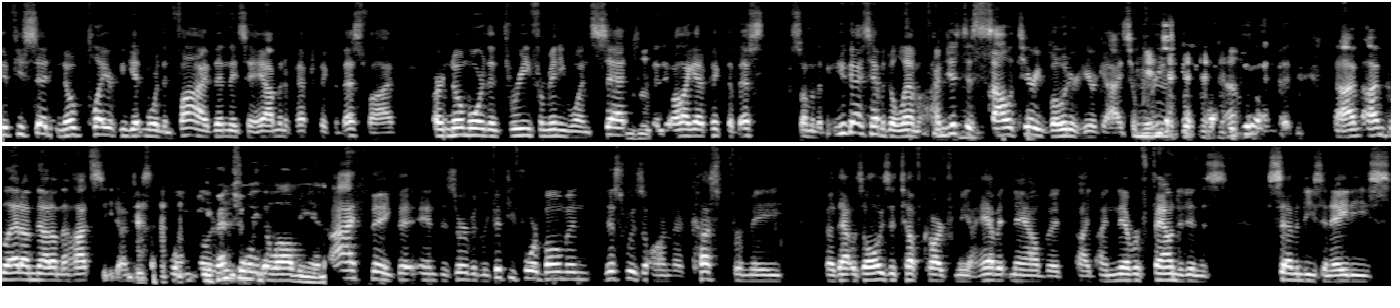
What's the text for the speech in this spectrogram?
If you said no player can get more than five, then they say, hey, I'm going to have to pick the best five, or no more than three from any one set. Mm-hmm. Well, I got to pick the best. Some of the you guys have a dilemma. I'm just a solitary voter here, guys. So appreciate what you're doing, but I'm, I'm glad I'm not on the hot seat. I'm just one voter. Eventually, they'll all be in. I think that, and deservedly, 54 Bowman. This was on the cusp for me uh, that was always a tough card for me. I have it now, but I, I never found it in the 70s and 80s.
